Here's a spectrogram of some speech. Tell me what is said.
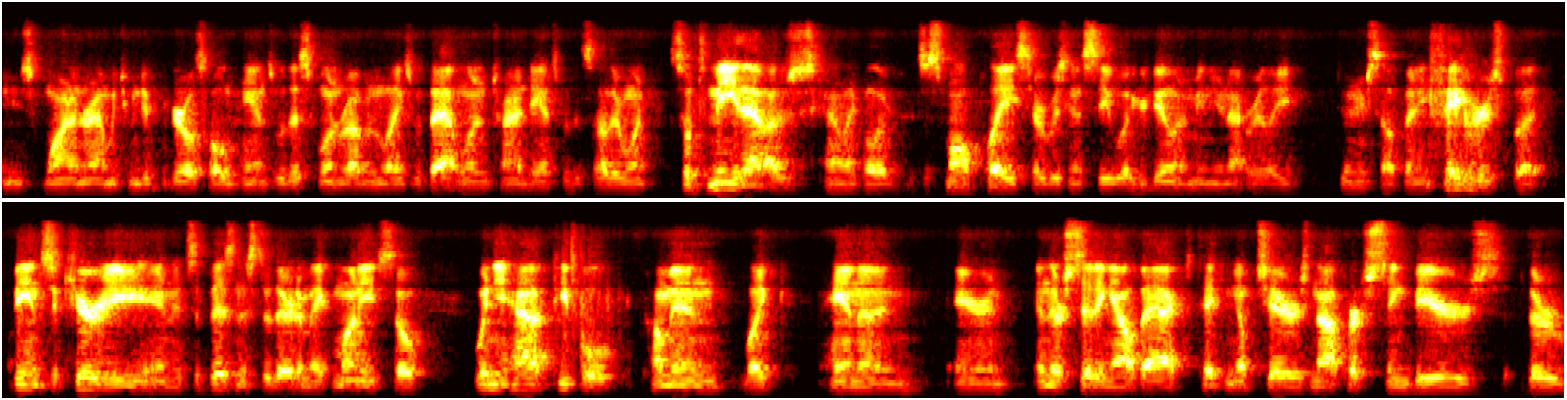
just wandering around between different girls, holding hands with this one, rubbing legs with that one, trying to dance with this other one. So to me, that I was just kind of like, well, it's a small place. Everybody's going to see what you're doing. I mean, you're not really doing yourself any favors, but being security and it's a business, they're there to make money. So when you have people come in like Hannah and Aaron, and they're sitting out back, taking up chairs, not purchasing beers, they're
